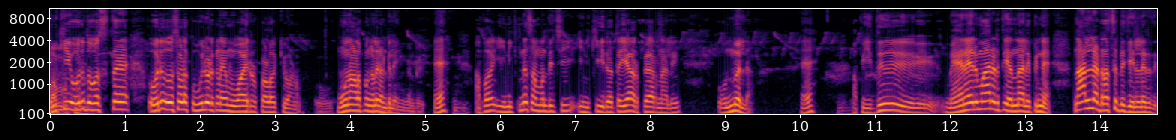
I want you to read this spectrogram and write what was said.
എനിക്ക് ഒരു ദിവസത്തെ ഒരു ദിവസം ഇവിടെ കൂലി കൊടുക്കണേ മൂവായിരം ഉറുപ്പ്യോളൊക്കെ വേണം. മൂന്നാളപ്പം നിങ്ങൾ കണ്ടില്ലേ? ഏഹ് അപ്പോൾ എനിക്കിനെ സംബന്ധിച്ച് എനിക്ക് ഇരുപത്തയ്യായിരം ഉറുപ്പ്യ പറഞ്ഞാൽ ഒന്നുമല്ല. ഏ? അപ്പോൾ ഇത് മാനേജർമാരെടുത്ത് എന്നാൽ പിന്നെ നല്ല ഡ്രസ്സ് ഇട്ട് ചെല്ലരുത്.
